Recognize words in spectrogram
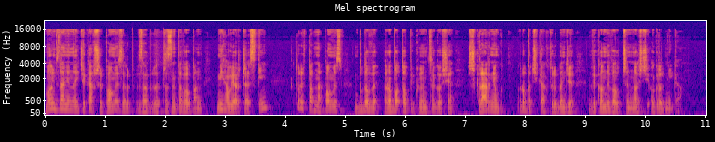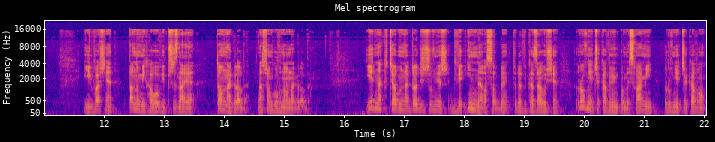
Moim zdaniem najciekawszy pomysł rep- zaprezentował pan Michał Jarczewski, który wpadł na pomysł budowy robota opiekującego się szklarnią, robocika, który będzie wykonywał czynności ogrodnika. I właśnie panu Michałowi przyznaję tą nagrodę, naszą główną nagrodę. Jednak chciałbym nagrodzić również dwie inne osoby, które wykazały się równie ciekawymi pomysłami, równie ciekawą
